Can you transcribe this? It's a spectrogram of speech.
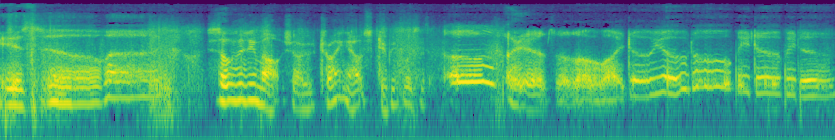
is. This is Overly Mark Show, trying out stupid voices. Oh, yes, hello, I do, you do, be do, be do.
